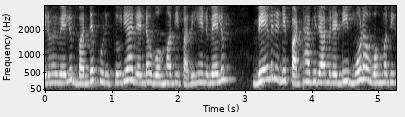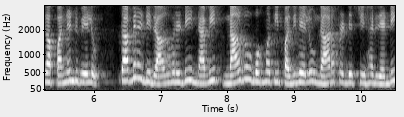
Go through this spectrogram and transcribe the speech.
ఇరవై వేలు బద్దెపూడి సూర్య రెండవ బహుమతి పదిహేను వేలు వేమిరెడ్డి పట్టాభిరామిరెడ్డి మూడవ బహుమతిగా పన్నెండు వేలు తమ్మిరెడ్డి రాఘవరెడ్డి నవీన్ నాలుగవ బహుమతి పదివేలు నారపరెడ్డి శ్రీహరిరెడ్డి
